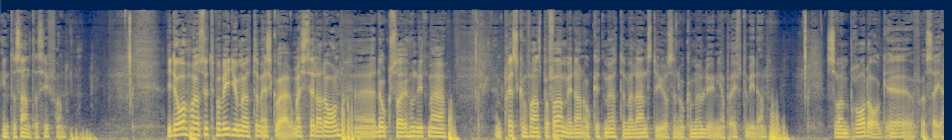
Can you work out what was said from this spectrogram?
intressanta siffran. Idag har jag suttit på videomöte med SKR mest hela dagen. Eh, dock så har jag hunnit med en presskonferens på förmiddagen och ett möte med Länsstyrelsen och kommunledningar på eftermiddagen. Så en bra dag eh, får jag säga.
